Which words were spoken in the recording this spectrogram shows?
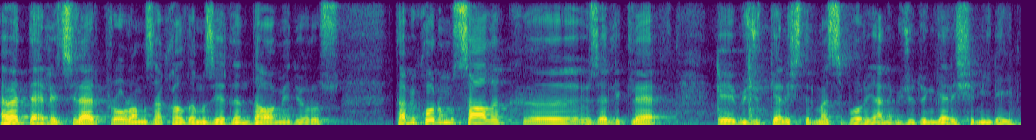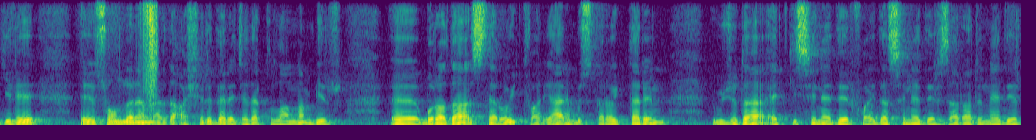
Evet değerli izleyiciler programımıza kaldığımız yerden devam ediyoruz. Tabii konumuz sağlık Ee, özellikle e, vücut geliştirme sporu yani vücudun gelişimiyle ilgili e, son dönemlerde aşırı derecede kullanılan bir e, burada steroid var. Yani bu steroidlerin vücuda etkisi nedir, faydası nedir, zararı nedir,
